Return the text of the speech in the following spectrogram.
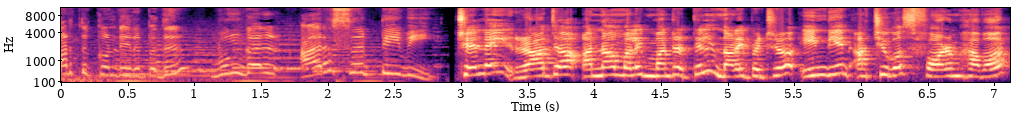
பார்த்து கொண்டிருப்பது உங்கள் அரசு டிவி சென்னை ராஜா அண்ணாமலை மன்றத்தில் நடைபெற்ற Indian achievers forum award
